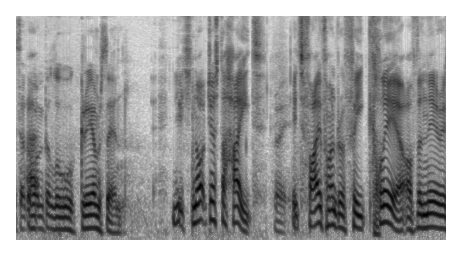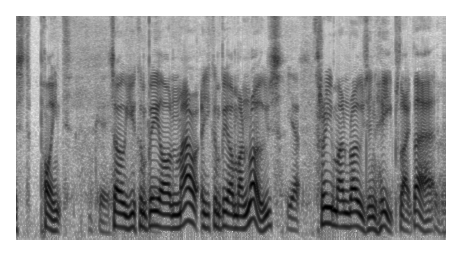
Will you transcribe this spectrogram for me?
Is that the Uh, one below Grahams then? It's not just the height. Right. It's 500 feet clear of the nearest point. Okay. So you can be on Mar- you can be on Munros, yeah. three Munros in heaps like that, Uh-huh.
